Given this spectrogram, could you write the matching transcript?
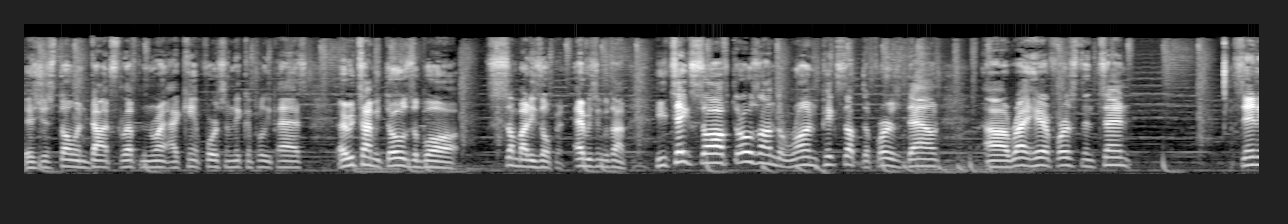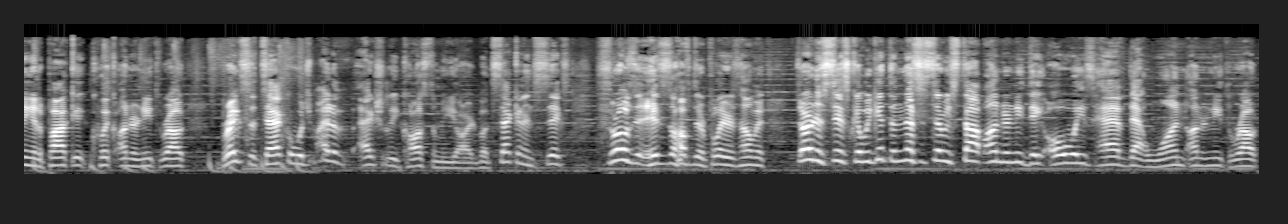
is just throwing dots left and right. I can't force him to complete pass. Every time he throws the ball, somebody's open. Every single time he takes off, throws on the run, picks up the first down. Uh, right here, first and ten standing in the pocket, quick underneath route, breaks the tackle, which might have actually cost them a yard. But second and six, throws it, hits off their player's helmet. Third and six, can we get the necessary stop underneath? They always have that one underneath route.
